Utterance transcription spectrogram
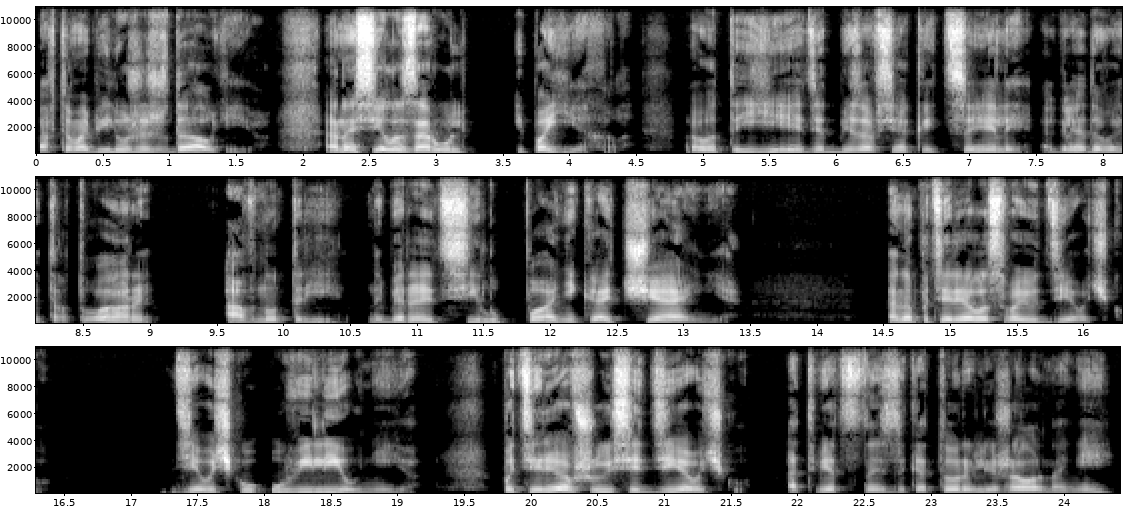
автомобиль уже ждал ее. Она села за руль и поехала. Вот и едет безо всякой цели, оглядывая тротуары, а внутри набирает силу паника, отчаяния. Она потеряла свою девочку. Девочку увели у нее. Потерявшуюся девочку, ответственность за которой лежала на ней,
